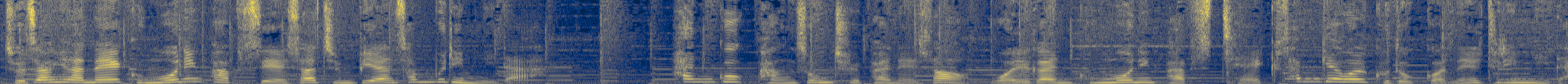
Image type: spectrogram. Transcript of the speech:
조정현의 굿모닝 팝스에서 준비한 선물입니다. 한국 방송 출판에서 월간 굿모닝 팝스 책 3개월 구독권을 드립니다.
